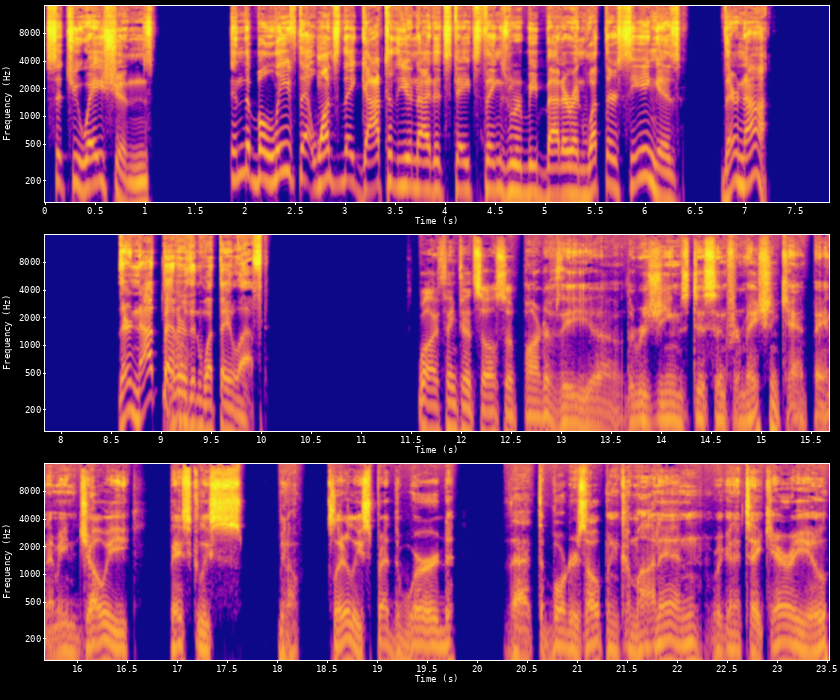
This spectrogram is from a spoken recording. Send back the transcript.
situations in the belief that once they got to the United States, things would be better. And what they're seeing is they're not. They're not better No. than what they left. Well, I think that's also part of the uh, the regime's disinformation campaign. I mean, Joey basically, you know, clearly spread the word that the border's open. Come on in. We're going to take care of you.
